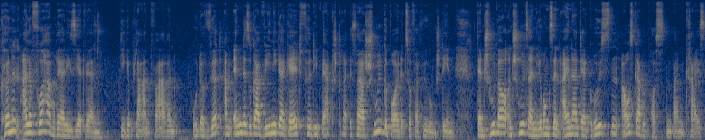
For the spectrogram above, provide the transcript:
Können alle Vorhaben realisiert werden, die geplant waren? Oder wird am Ende sogar weniger Geld für die Bergstresser Schulgebäude zur Verfügung stehen. Denn Schulbau und Schulsanierung sind einer der größten Ausgabeposten beim Kreis.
